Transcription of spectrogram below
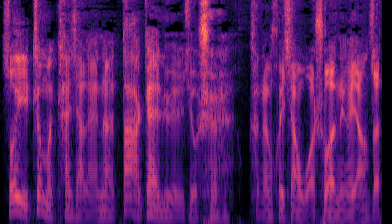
所以这么看下来呢，大概率就是可能会像我说的那个样子，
